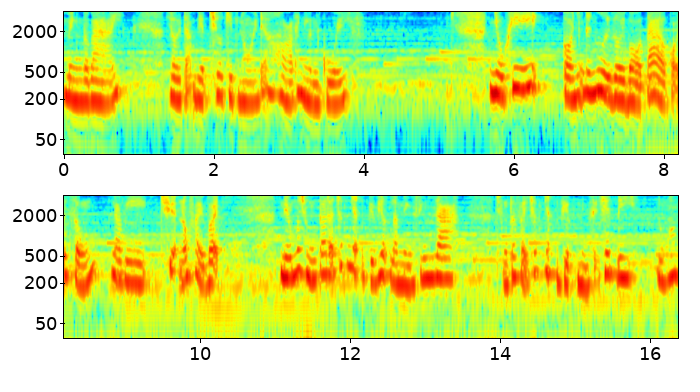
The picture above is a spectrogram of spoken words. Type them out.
mình và bà ấy. Lời tạm biệt chưa kịp nói đã hóa thành lần cuối. Nhiều khi, có những cái người rời bỏ ta ở cõi sống là vì chuyện nó phải vậy. Nếu mà chúng ta đã chấp nhận cái việc là mình sinh ra, chúng ta phải chấp nhận việc mình sẽ chết đi, đúng không?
